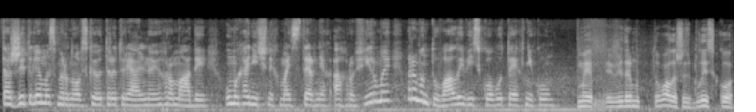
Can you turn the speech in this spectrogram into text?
та жителями Смирновської територіальної громади. У механічних майстернях агрофірми ремонтували військову техніку. Ми відремонтували щось близько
